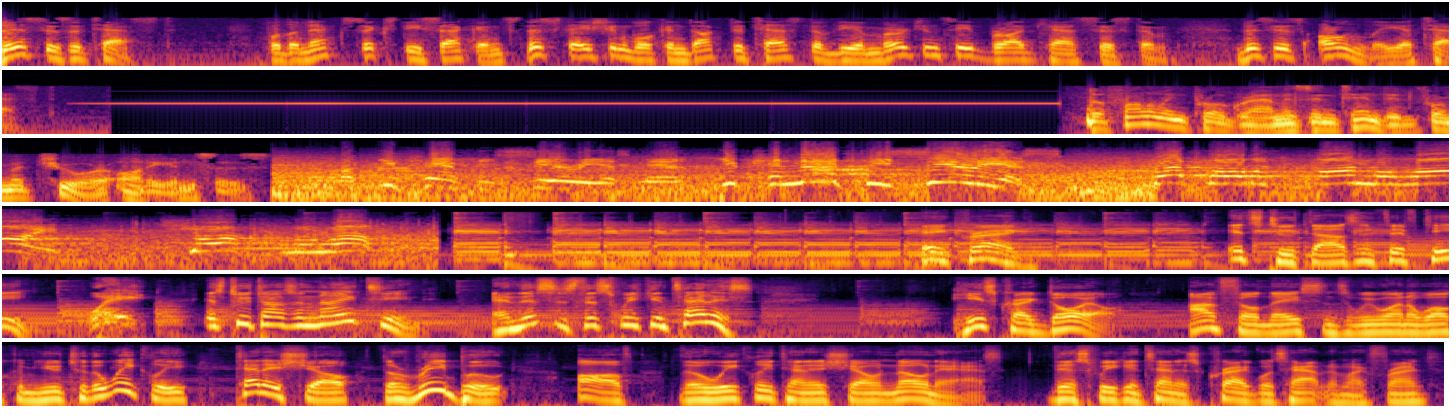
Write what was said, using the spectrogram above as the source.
This is a test. For the next 60 seconds, this station will conduct a test of the emergency broadcast system. This is only a test. The following program is intended for mature audiences. Oh, you can't be serious, man. You cannot be serious! That ball was on the line! Chalk flew up! Hey, Craig. It's 2015. Wait, it's 2019. And this is This Week in Tennis. He's Craig Doyle. I'm Phil Nasons, and we want to welcome you to the weekly tennis show, the reboot of the weekly tennis show known as This Week in Tennis. Craig, what's happening, my friend?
